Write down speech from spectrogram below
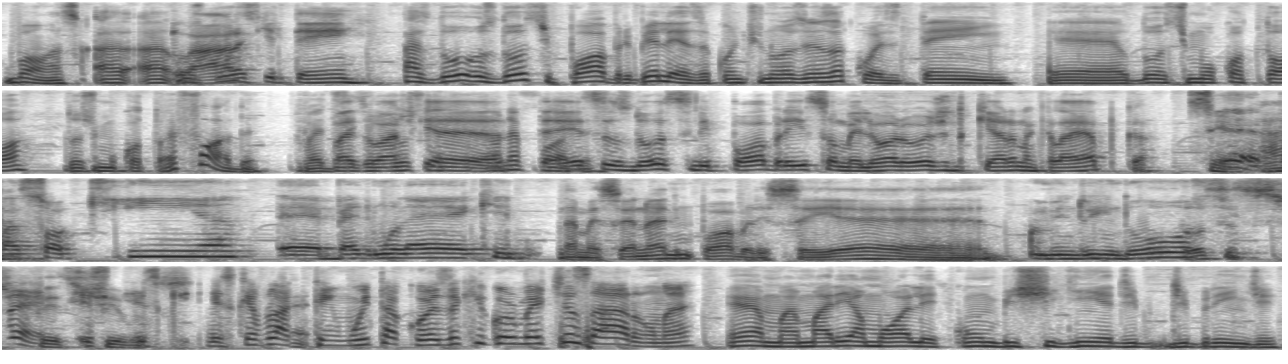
Bom, as, a- a- Claro doces, que tem. as do- os doces de pobre, beleza, continua as mesmas coisas. Tem é, o doce de mocotó. Doce de mocotó é foda. Vai dizer Mas eu o acho que é, foda. esses doces de pobre aí são melhor hoje do que era naquela época. É, Será? paçoquinha, é, pé de moleque, Não, mas isso aí não é de pobre, isso aí é amendoim doce. doces É, isso, festivos. isso, que- isso que eu ia falar, que tem muita coisa que gourmetizaram, né? É, mas Maria Mole com bexiguinha de, de brinde.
